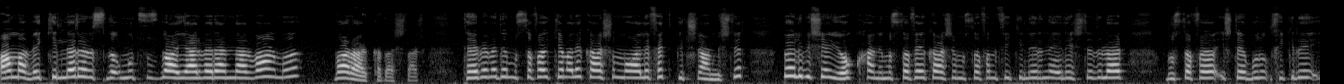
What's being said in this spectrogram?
Ama vekiller arasında umutsuzluğa yer verenler var mı? Var arkadaşlar. TBMM'de Mustafa Kemal'e karşı muhalefet güçlenmiştir. Böyle bir şey yok. Hani Mustafa'ya karşı Mustafa'nın fikirlerini eleştirdiler. Mustafa işte bu fikri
